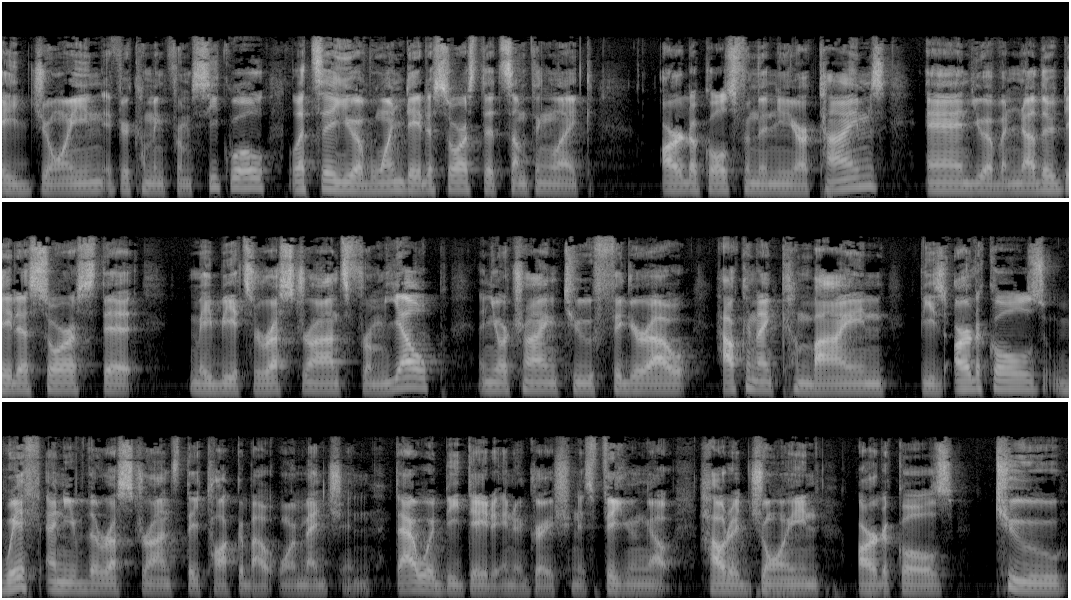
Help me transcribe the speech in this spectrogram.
a join if you're coming from SQL. Let's say you have one data source that's something like articles from the New York Times, and you have another data source that maybe it's restaurants from Yelp, and you're trying to figure out how can I combine these articles with any of the restaurants they talk about or mention. That would be data integration, is figuring out how to join articles to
